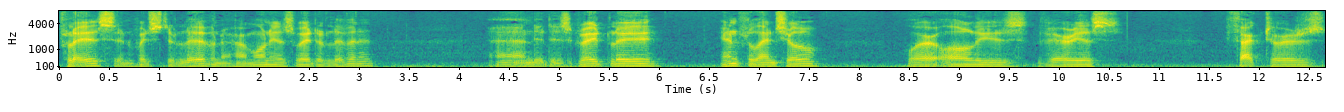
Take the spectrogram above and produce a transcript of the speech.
place in which to live and a harmonious way to live in it. And it is greatly influential where all these various factors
